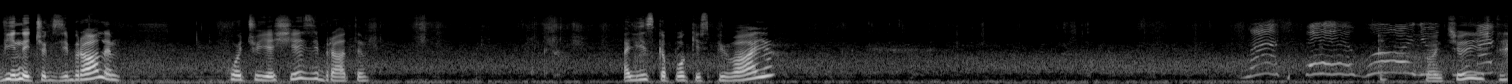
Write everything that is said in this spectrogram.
віничок зібрали. Хочу я ще зібрати. Аліска поки співає. Чуєш ти?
